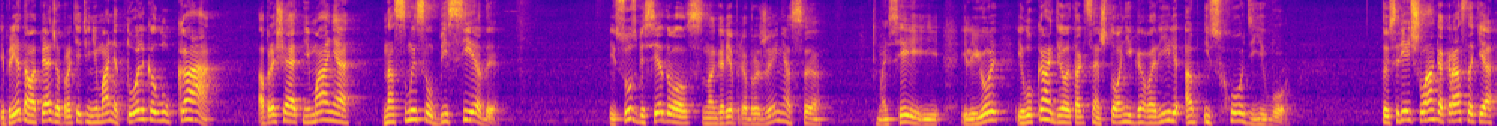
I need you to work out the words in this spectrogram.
и при этом, опять же, обратите внимание, только Лука обращает внимание на смысл беседы. Иисус беседовал на горе Преображения с Моисеем и Ильей, и Лука делает акцент, что они говорили об исходе его. То есть речь шла как раз-таки о,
